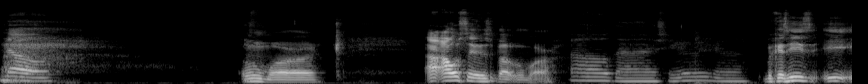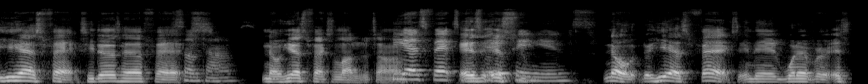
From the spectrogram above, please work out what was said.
No. Umar I, I would say this about umar Oh gosh, here we go. because he's he, he has facts he does have facts Sometimes No, he has facts a lot of the time. he has facts it's- it's- opinions. no, he has facts, and then whatever it's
